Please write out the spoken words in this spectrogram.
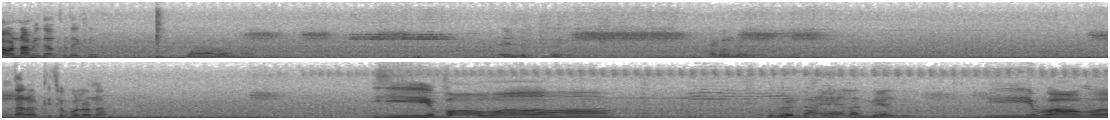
আবার নামিয়ে দাও তো দেখি। না। এই যে দেখো। এখন দেখো। দাঁড়াও কিছু বলো না। ইয়ে বাবা। পুরো গায়ে হেলান দিয়ে আছে ই বাবা।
